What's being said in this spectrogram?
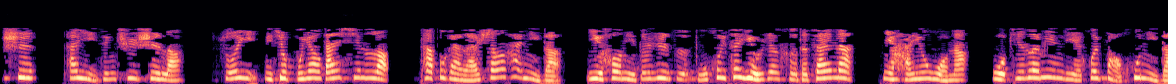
是，他已经去世了，所以你就不要担心了。他不敢来伤害你的，以后你的日子不会再有任何的灾难。你还有我呢，我拼了命也会保护你的，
